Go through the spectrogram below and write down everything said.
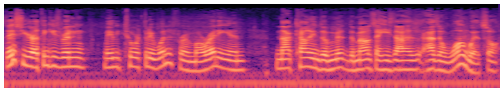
This year, I think he's running maybe two or three winners for him already, and not counting the the mounts that he's not hasn't won with. So,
